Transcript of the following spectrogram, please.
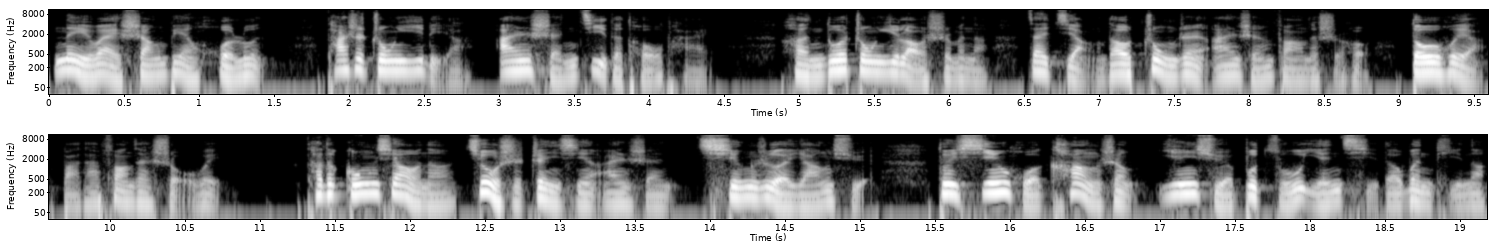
内外伤变惑论，它是中医里啊安神剂的头牌。很多中医老师们呢，在讲到重镇安神方的时候，都会啊把它放在首位。它的功效呢，就是镇心安神、清热养血，对心火亢盛、阴血不足引起的问题呢，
